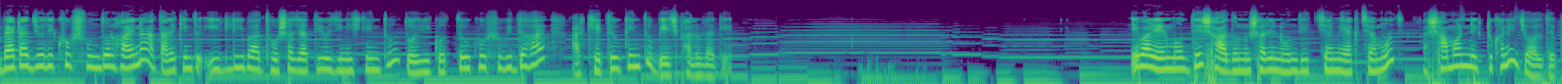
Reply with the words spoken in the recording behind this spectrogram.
ব্যাটার যদি খুব সুন্দর হয় না, তাহলে কিন্তু ইডলি বা ধোসা জাতীয় জিনিস কিন্তু তৈরি করতেও খুব সুবিধে হয়, আর খেতেও কিন্তু বেশ ভালো লাগে। এবার এর মধ্যে স্বাদ অনুসারে নুন দিচ্ছি আমি এক চামচ আর সামান্য একটুখানি জল দেব।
